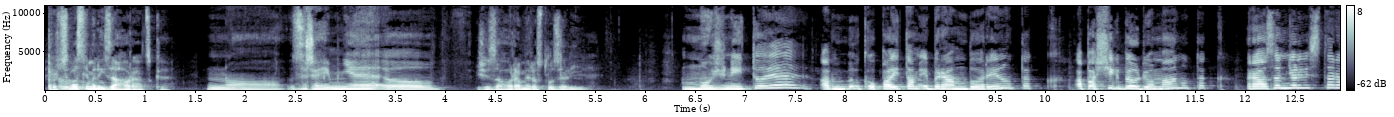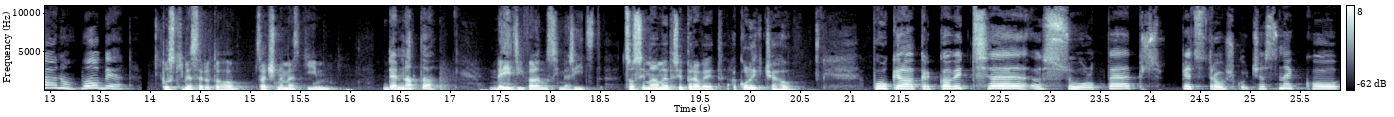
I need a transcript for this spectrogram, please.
Proč se vlastně jmenují záhorácké? No, zřejmě uh, Že za horami rostlo zelí? možný to je. A kopali tam i brambory, no tak... A Pašik byl doma, no tak rázem měli vystaráno, v oběd. Pustíme se do toho, začneme s tím. Jdem na to. Nejdřív ale musíme říct, co si máme připravit a kolik čeho. Půl kila krkovice, sůl, pepř, pět stroužků česneku,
